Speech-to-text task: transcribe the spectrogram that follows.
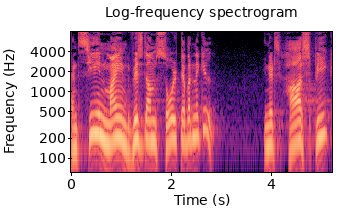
and see in mind wisdom sole tabernacle in its hard peak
